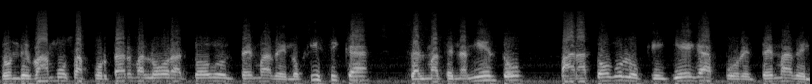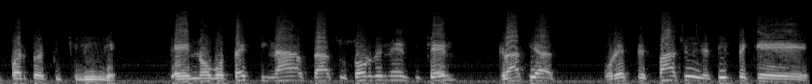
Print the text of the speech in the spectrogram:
donde vamos a aportar valor a todo el tema de logística, de almacenamiento, para todo lo que llega por el tema del puerto de Pichilingue. En Novotec nada está a sus órdenes, Michelle. Gracias por este espacio y decirte que,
